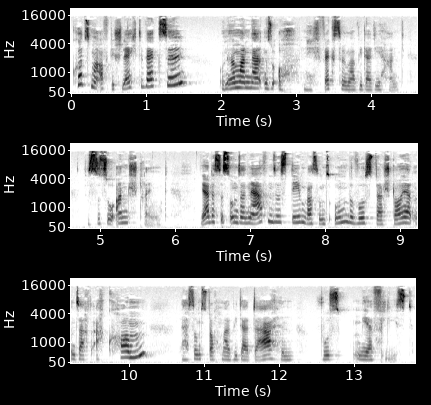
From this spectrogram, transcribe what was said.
kurz mal auf die schlechte wechseln und irgendwann merken so, oh, nee, ich wechsle mal wieder die Hand. Das ist so anstrengend. Ja, das ist unser Nervensystem, was uns unbewusst da steuert und sagt, ach komm, lass uns doch mal wieder dahin, wo es mehr fließt.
